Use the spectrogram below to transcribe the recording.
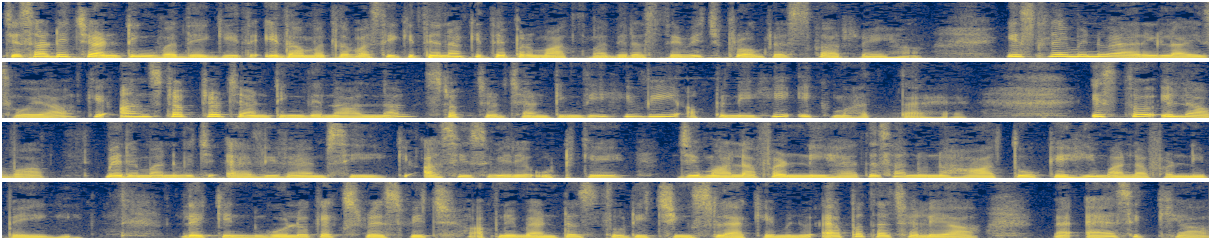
ਜੇ ਸਾਡੀ ਚੈਂਟਿੰਗ ਵਧੇਗੀ ਤੇ ਇਹਦਾ ਮਤਲਬ ਅਸੀਂ ਕਿਤੇ ਨਾ ਕਿਤੇ ਪਰਮਾਤਮਾ ਦੇ ਰਸਤੇ ਵਿੱਚ ਪ੍ਰੋਗਰੈਸ ਕਰ ਰਹੇ ਹਾਂ। ਇਸ ਲਈ ਮੈਨੂੰ ਇਹ ਰਿਅਲਾਈਜ਼ ਹੋਇਆ ਕਿ ਅਨਸਟਰਕਚਰਡ ਚੈਂਟਿੰਗ ਦੇ ਨਾਲ ਨਾਲ ਸਟਰਕਚਰਡ ਚੈਂਟਿੰਗ ਦੀ ਵੀ ਆਪਣੀ ਹੀ ਇੱਕ ਮਹੱਤਤਾ ਹੈ। ਇਸ ਤੋਂ ਇਲਾਵਾ ਮੇਰੇ ਮਨ ਵਿੱਚ ਇਹ ਵੀ ਵਹਿਮ ਸੀ ਕਿ ਅਸੀਂ ਸਵੇਰੇ ਉੱਠ ਕੇ ਜੇ ਮਾਲਾ ਫੜਨੀ ਹੈ ਤੇ ਸਾਨੂੰ ਨਹਾ ਧੋ ਕੇ ਹੀ ਮਾਲਾ ਫੜਨੀ ਪਏਗੀ। ਲੇਕਿਨ ਗੋਲੋਕ ਐਕਸਪ੍ਰੈਸ ਵਿੱਚ ਆਪਣੇ ਮੈਂਟਰਸ ਤੋਂ ਟੀਚਿੰਗਸ ਲੈ ਕੇ ਮੈਨੂੰ ਇਹ ਪਤਾ ਚੱਲਿਆ, ਮੈਂ ਇਹ ਸਿੱਖਿਆ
